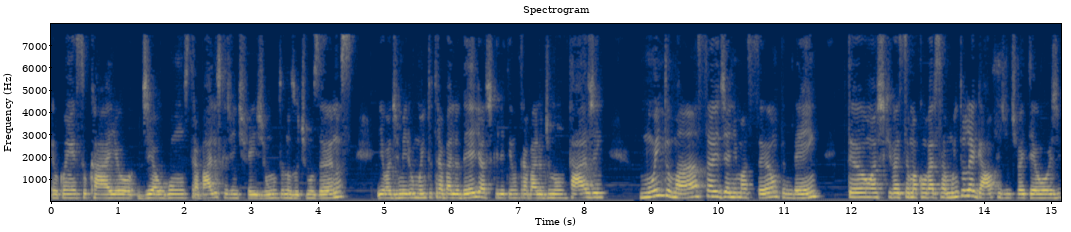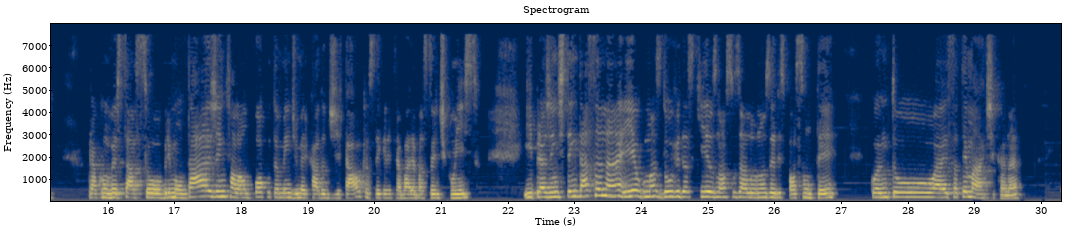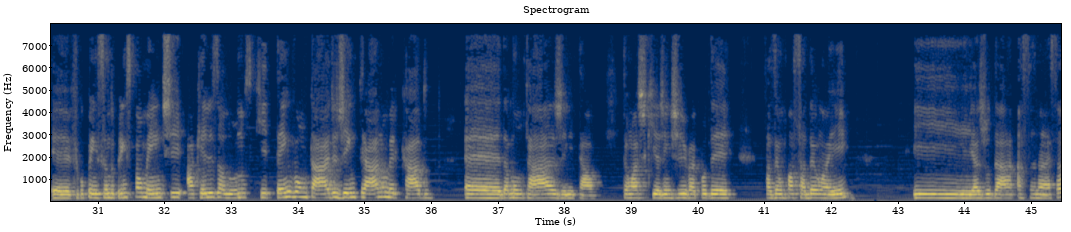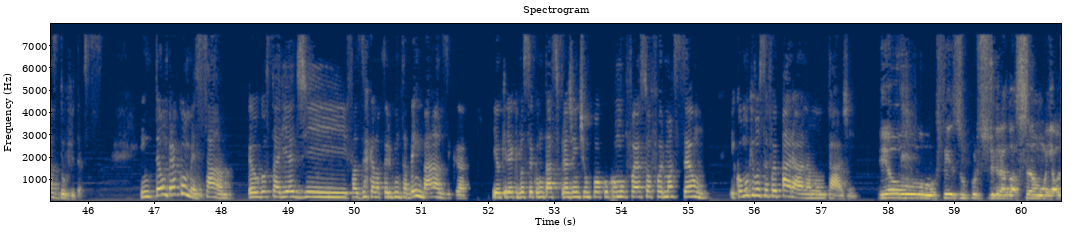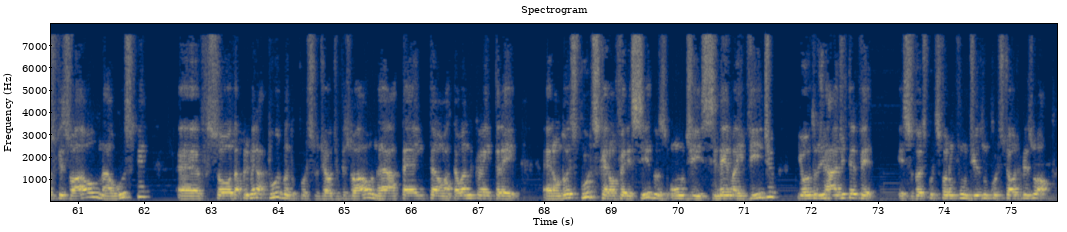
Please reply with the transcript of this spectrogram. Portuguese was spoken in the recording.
Eu conheço o Caio de alguns trabalhos que a gente fez junto nos últimos anos e eu admiro muito o trabalho dele. Eu acho que ele tem um trabalho de montagem muito massa e de animação também. Então, acho que vai ser uma conversa muito legal que a gente vai ter hoje para conversar sobre montagem, falar um pouco também de mercado digital, que eu sei que ele trabalha bastante com isso, e para a gente tentar sanar aí algumas dúvidas que os nossos alunos eles possam ter quanto a essa temática, né? É, fico pensando principalmente aqueles alunos que têm vontade de entrar no mercado é, da montagem e tal. Então acho que a gente vai poder fazer um passadão aí e ajudar a sanar essas dúvidas. Então, para começar, eu gostaria de fazer aquela pergunta bem básica e eu queria que você contasse para a gente um pouco como foi a sua formação e como que você foi parar na montagem. Eu fiz o um curso de graduação em audiovisual na USP. É, sou da primeira turma do curso de audiovisual, né? Até então, até o ano que eu entrei, eram dois cursos que eram oferecidos, um de cinema e vídeo e outro de rádio e TV. Esses dois cursos foram fundidos no curso de audiovisual.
